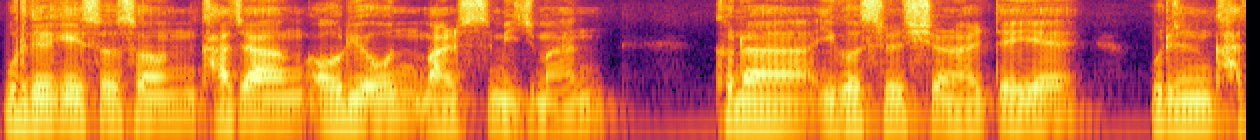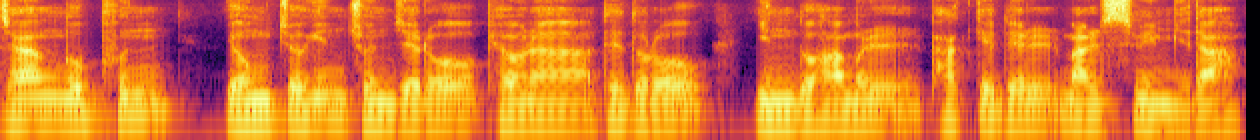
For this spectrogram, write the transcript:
우리들에게 있어서는 가장 어려운 말씀이지만 그러나 이것을 실현할 때에 우리는 가장 높은 영적인 존재로 변화되도록 인도함을 받게 될 말씀입니다.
